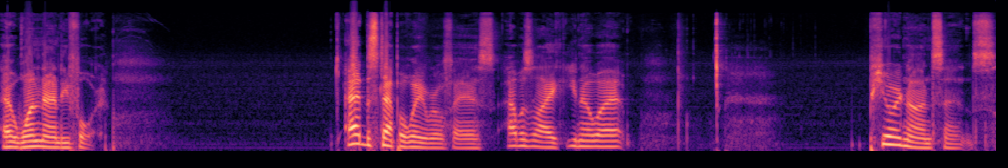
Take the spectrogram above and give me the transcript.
at 194 I had to step away real fast. I was like, you know what? Pure nonsense.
